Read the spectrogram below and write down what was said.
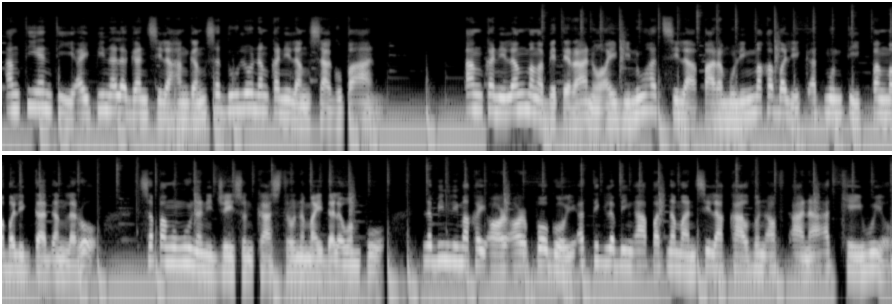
ang TNT ay pinalagan sila hanggang sa dulo ng kanilang sagupaan. Ang kanilang mga veterano ay binuhat sila para muling makabalik at muntik pang mabaligtad ang laro. Sa pangunguna ni Jason Castro na may 20, 15 kay RR Pogoy at tiglabing apat naman sila Calvin Oftana at K. Will.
